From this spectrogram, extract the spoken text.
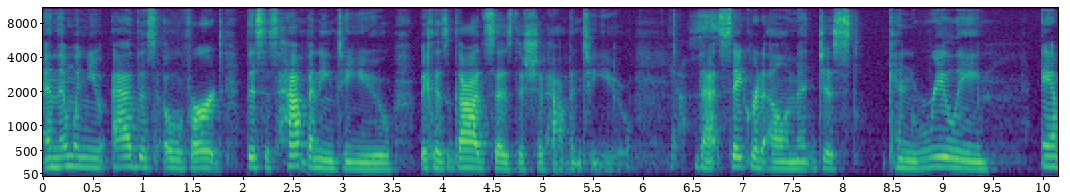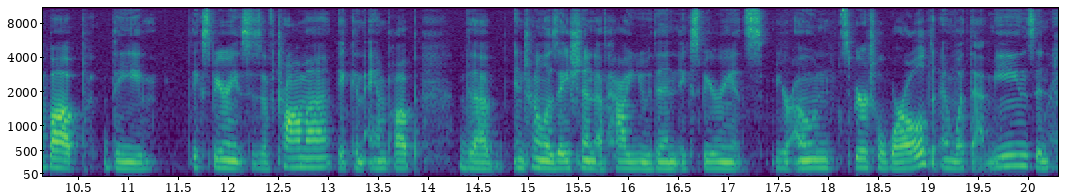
and then when you add this overt this is happening to you because god says this should happen to you yes. that sacred element just can really amp up the experiences of trauma it can amp up the internalization of how you then experience your own spiritual world and what that means and right.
